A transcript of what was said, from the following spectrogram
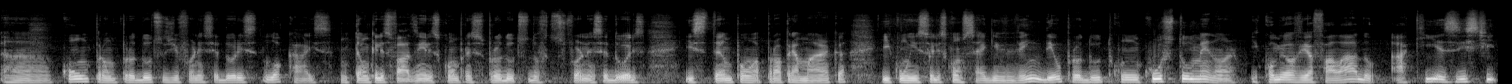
uh, compram produtos de fornecedores locais. Então o que eles fazem? Eles compram esses produtos dos fornecedores, estampam a própria marca e com isso eles conseguem vender o produto com um custo menor. E como eu havia falado, aqui existe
